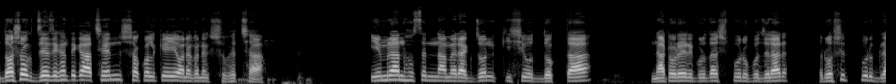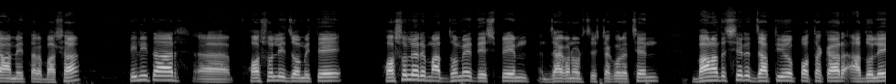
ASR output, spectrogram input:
দর্শক, যে যেখান থেকে আছেন, সকলকেই অনেক অনেক শুভেচ্ছা। ইমরান হোসেন নামের একজন কৃষি উদ্যোক্তা নাটোরের গুরুদাসপুর উপজেলার রশিদপুর গ্রামে তার বাসা। তিনি তার ফসলি জমিতে ফসলের মাধ্যমে দেশপ্রেম জাগানোর চেষ্টা করেছেন। বাংলাদেশের জাতীয় পতাকার আদলে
